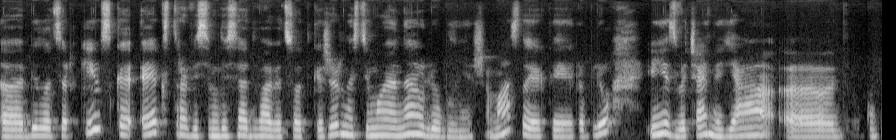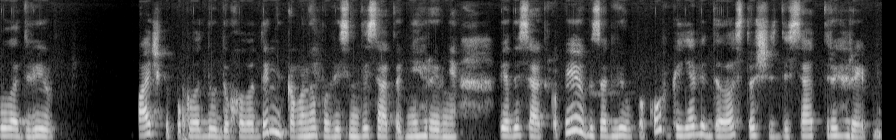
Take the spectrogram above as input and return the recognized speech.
е, білоцерківське екстра 82% жирності. Моє найулюбленіше масло, яке я люблю. І, звичайно, я е, купила дві пачки, покладу до холодильника, воно по 81 гривні 50 копійок. За дві упаковки я віддала 163 гривні.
